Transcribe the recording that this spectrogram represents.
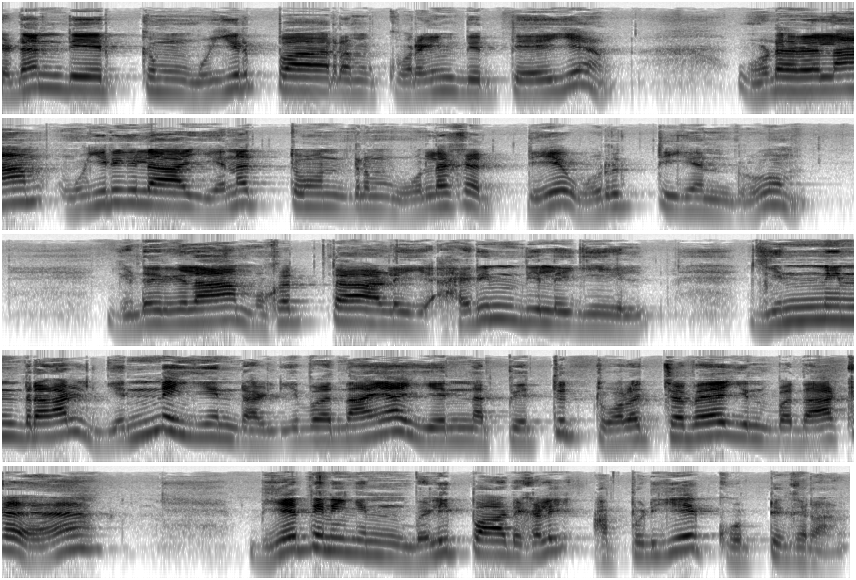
கிடந்தேற்கும் உயிர்ப்பாரம் குறைந்து தேய உடரெல்லாம் உயிரிலா எனத் தோன்றும் உலகத்தே ஒருத்தி என்றோம் இடரிலா முகத்தாளை அறிந்திலையில் இன்னென்றால் என்ன என்றால் இவதாயா என்னை பெற்று தொலைச்சவ என்பதாக வேதனையின் வெளிப்பாடுகளை அப்படியே கொட்டுகிறான்.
